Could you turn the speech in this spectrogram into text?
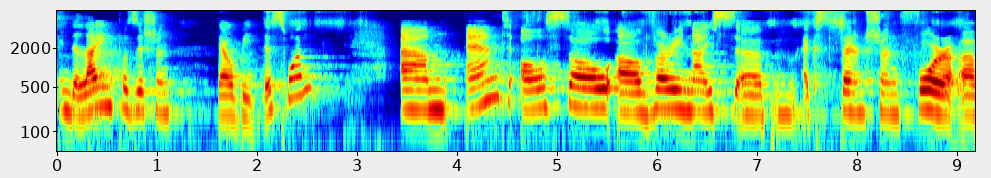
in the lying position. That would be this one. Um, and also a very nice uh, extension for uh,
